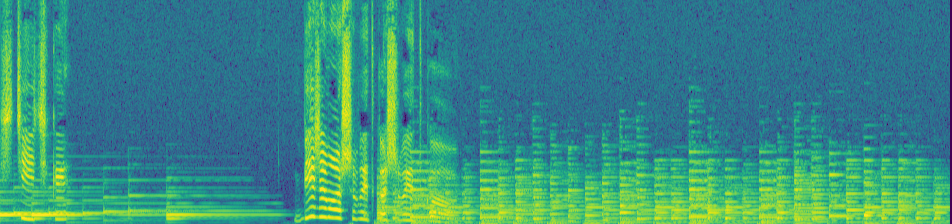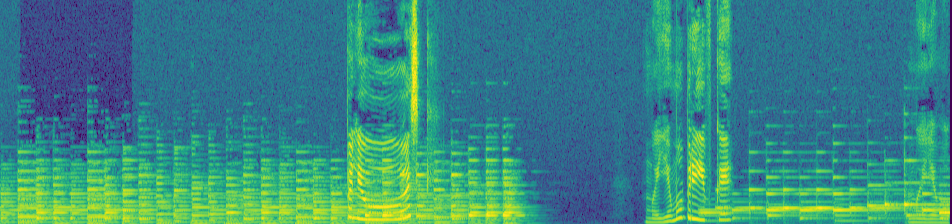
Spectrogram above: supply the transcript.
Щічки. Біжимо швидко, швидко. Плюськ. Миємо брівки. Миємо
